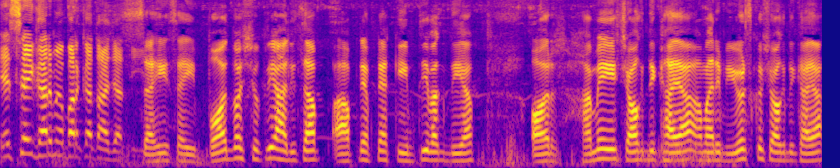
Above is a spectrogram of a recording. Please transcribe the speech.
इससे ही घर में बरकत आ जाती है। सही सही। बहुत बहुत शुक्रिया हादी साहब। आपने अपना कीमती वक्त दिया और हमें ये शौक दिखाया हमारे व्यूअर्स को शौक दिखाया।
